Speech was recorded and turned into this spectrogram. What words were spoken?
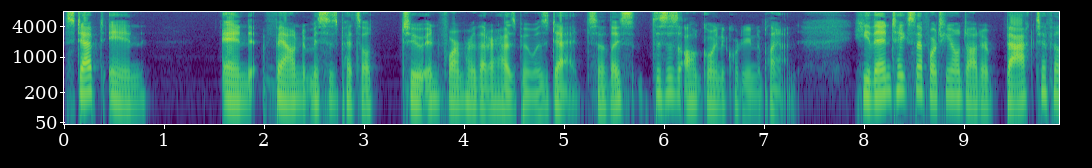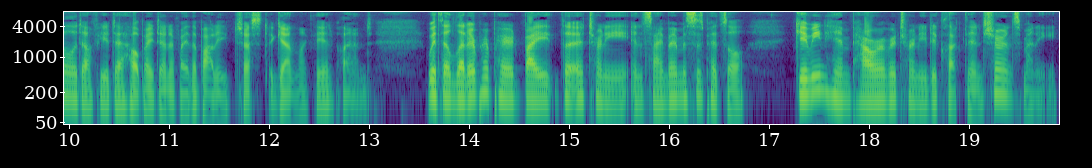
stepped in and found Mrs. Petzel to inform her that her husband was dead. So this this is all going according to plan. He then takes the 14 year old daughter back to Philadelphia to help identify the body, just again like they had planned, with a letter prepared by the attorney and signed by Mrs. Pitzel, giving him power of attorney to collect the insurance money.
